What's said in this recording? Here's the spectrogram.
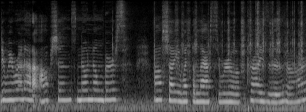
Did we run out of options? No numbers? I'll show you what the last row of prizes are.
